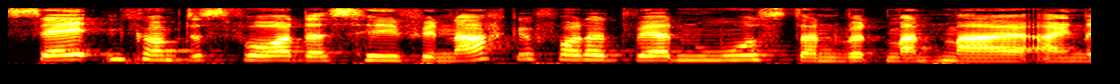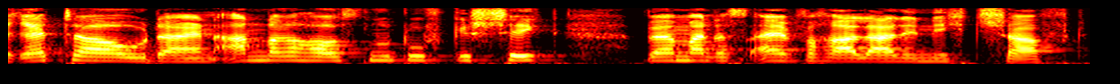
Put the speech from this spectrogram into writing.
Selten kommt es vor, dass Hilfe nachgefordert werden muss. Dann wird manchmal ein Retter oder ein anderer Hausnotruf geschickt, wenn man das einfach alleine nicht schafft.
